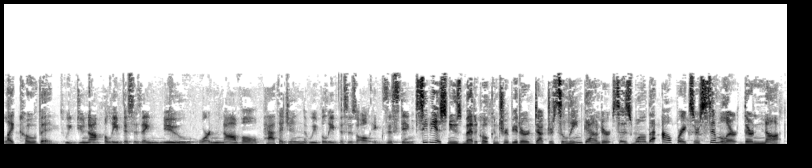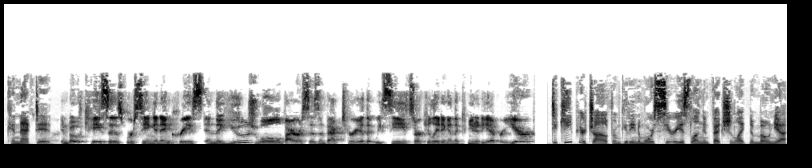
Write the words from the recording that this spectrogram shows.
like COVID. We do not believe this is a new or novel pathogen. We believe this is all existing. CBS News medical contributor Dr. Celine Gounder says while the outbreaks are similar, they're not connected. In both cases, we're seeing an increase in the usual viruses and bacteria that we see circulating in the community every year. To keep your child from getting a more serious lung infection like pneumonia,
